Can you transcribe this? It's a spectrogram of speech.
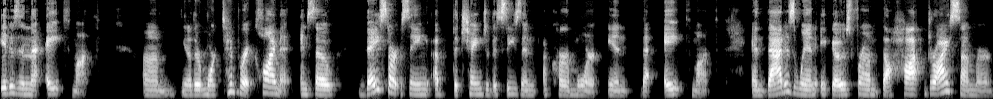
It is in the eighth month. Um, you know, they're more temperate climate, and so they start seeing a, the change of the season occur more in the eighth month, and that is when it goes from the hot, dry summer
